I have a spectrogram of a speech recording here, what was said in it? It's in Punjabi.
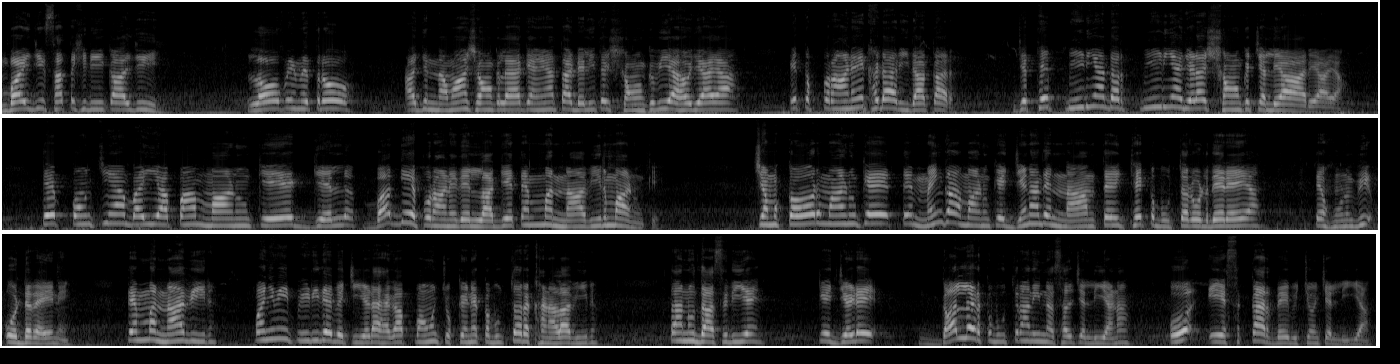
ਬਾਈ ਜੀ, ਸਤਿ ਸ਼੍ਰੀ ਅਕਾਲ ਜੀ। ਲਓ ਵੀ ਮਿੱਤਰੋ, ਅੱਜ ਨਵਾਂ ਸ਼ੌਂਕ ਲੈ ਕੇ ਆਏ ਆ। ਤੁਹਾਡੇ ਲਈ ਤੇ ਸ਼ੌਂਕ ਵੀ ਇਹੋ ਜਿਹਾ ਆ। ਇੱਕ ਪੁਰਾਣੇ ਖਿਡਾਰੀ ਦਾ ਘਰ, ਜਿੱਥੇ ਪੀੜ੍ਹੀਆਂ ਦਰ ਪੀੜ੍ਹੀਆਂ ਜਿਹੜਾ ਸ਼ੌਂਕ ਚੱਲਿਆ ਆ ਰਿਹਾ ਆ। ਤੇ ਪਹੁੰਚਿਆ ਬਾਈ ਆਪਾਂ ਮਾਣੂ ਕੇ ਗਿੱਲ ਬਾਗੇ ਪੁਰਾਣੇ ਦੇ ਲਾਗੇ ਤੇ ਮੰਨਾ ਵੀਰ ਮਾਣੂ ਕੇ ਚਮਕੌਰ ਮਾਣੂ ਕੇ ਤੇ ਮਹਿੰਗਾ ਮਾਣੂ ਕੇ ਜਿਨ੍ਹਾਂ ਦੇ ਨਾਮ ਤੇ ਇੱਥੇ ਕਬੂਤਰ ਉੱਡਦੇ ਰਹੇ ਆ ਤੇ ਹੁਣ ਵੀ ਉੱਡ ਰਹੇ ਨੇ। ਤੇ ਮੰਨਾ ਵੀਰ ਪੰਜਵੀਂ ਪੀੜ੍ਹੀ ਦੇ ਵਿੱਚ ਜਿਹੜਾ ਹੈਗਾ ਪਹੁੰਚ ਚੁੱਕੇ ਨੇ ਕਬੂਤਰ ਰੱਖਣ ਵਾਲਾ ਵੀਰ। ਤੁਹਾਨੂੰ ਦੱਸ ਦਈਏ ਕਿ ਜਿਹੜੇ ਗਾਲੜ ਕਬੂਤਰਾਂ ਦੀ ਨਸਲ ਚੱਲੀ ਆ ਨਾ, ਉਹ ਇਸ ਘਰ ਦੇ ਵਿੱਚੋਂ ਚੱਲੀ ਆ।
